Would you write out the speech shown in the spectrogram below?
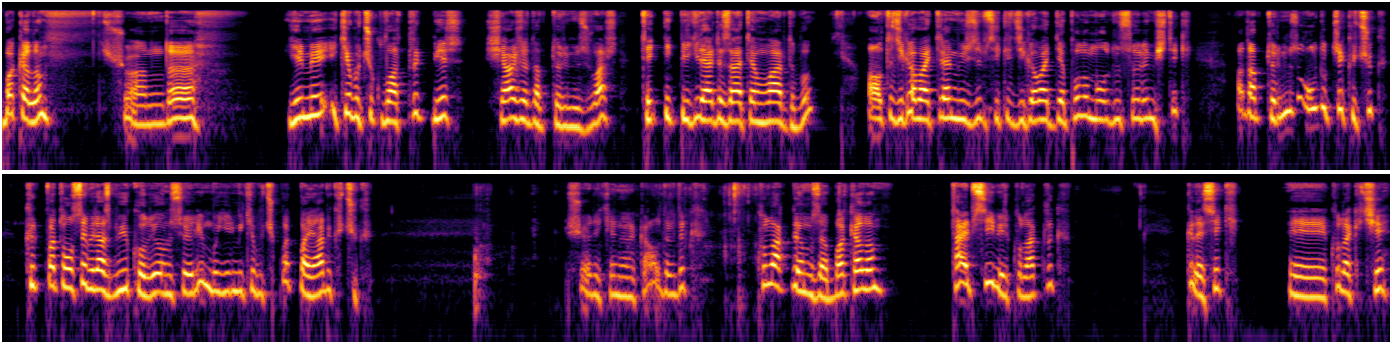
Bakalım. Şu anda 22,5 wattlık bir şarj adaptörümüz var. Teknik bilgilerde zaten vardı bu. 6 GB RAM 128 GB depolama olduğunu söylemiştik. Adaptörümüz oldukça küçük. 40 watt olsa biraz büyük oluyor onu söyleyeyim. Bu 22,5 watt bayağı bir küçük. Şöyle kenara kaldırdık. Kulaklığımıza bakalım. Type-C bir kulaklık. Klasik e, kulak içi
